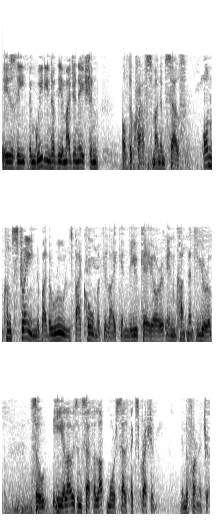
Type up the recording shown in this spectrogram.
is the ingredient of the imagination of the craftsman himself, unconstrained by the rules back home, if you like, in the UK or in continental Europe. So he allows himself a lot more self-expression in the furniture,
